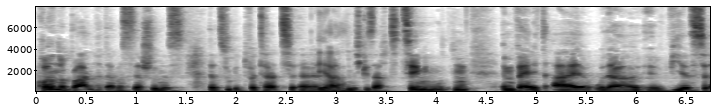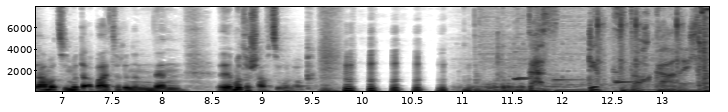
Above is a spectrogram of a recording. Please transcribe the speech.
Conan O'Brien hat da was sehr Schönes dazu getwittert. Äh, ja. Er hat nämlich gesagt, zehn Minuten im Weltall oder äh, wie es Amazon-Mitarbeiterinnen nennen, äh, Mutterschaftsurlaub. Das gibt's doch gar nicht.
